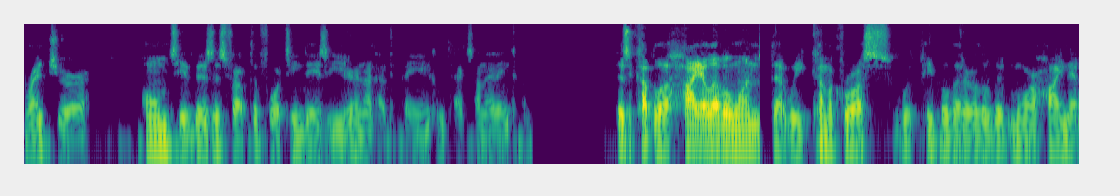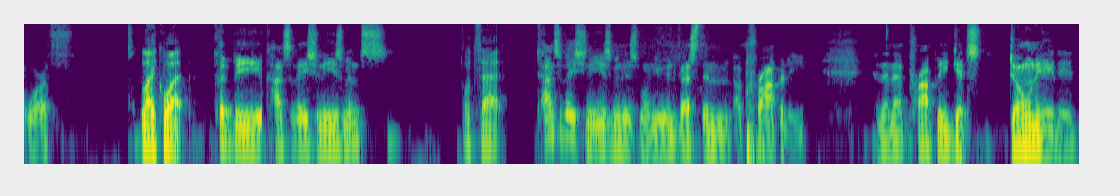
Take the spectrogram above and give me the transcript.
rent your home to your business for up to 14 days a year and not have to pay income tax on that income. There's a couple of higher level ones that we come across with people that are a little bit more high net worth. Like what? Could be conservation easements. What's that? Conservation easement is when you invest in a property and then that property gets donated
